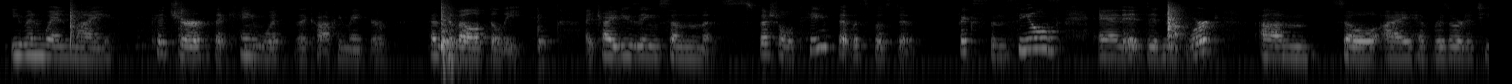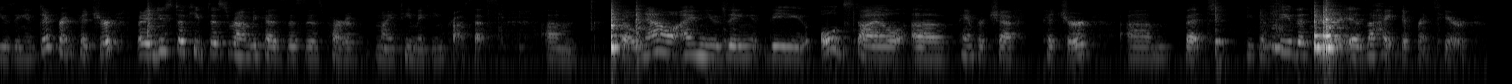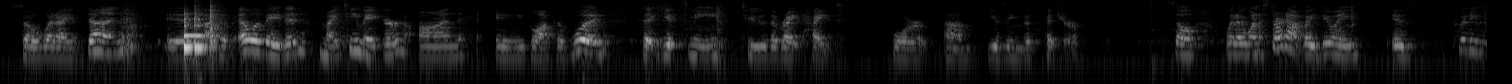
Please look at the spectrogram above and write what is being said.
even when my pitcher that came with the coffee maker has developed a leak. I tried using some special tape that was supposed to fix some seals and it did not work. Um, so I have resorted to using a different pitcher, but I do still keep this around because this is part of my tea making process. Um, so now I'm using the old style of Pampered Chef pitcher, um, but you can see that there is a height difference here. So what I've done is I have elevated my tea maker on a block of wood that gets me to the right height for um, using this pitcher. So what I want to start out by doing is putting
